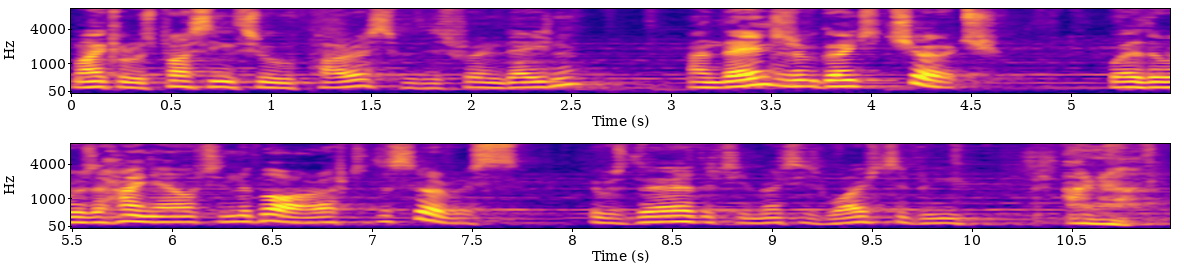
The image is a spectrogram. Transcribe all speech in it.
Michael was passing through Paris with his friend Aidan, and they ended up going to church, where there was a hangout in the bar after the service. It was there that he met his wife to be, Anna.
